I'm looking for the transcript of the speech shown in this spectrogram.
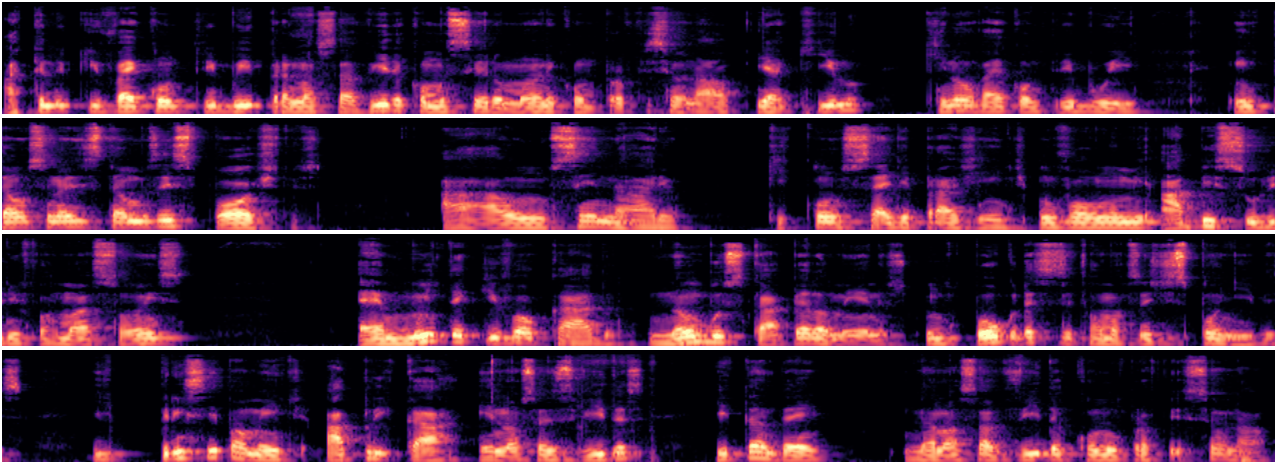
aquilo que vai contribuir para a nossa vida como ser humano e como profissional e aquilo que não vai contribuir. Então, se nós estamos expostos a um cenário que concede para a gente um volume absurdo de informações, é muito equivocado não buscar pelo menos um pouco dessas informações disponíveis e principalmente aplicar em nossas vidas e também na nossa vida como profissional.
